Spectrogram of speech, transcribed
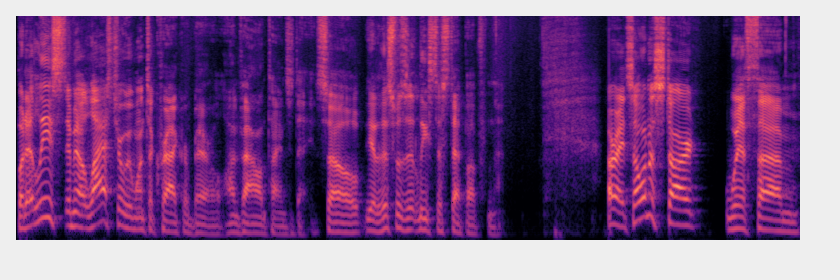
But at least, I mean, last year we went to Cracker Barrel on Valentine's Day. So, you know, this was at least a step up from that. All right, so I want to start with. Um,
